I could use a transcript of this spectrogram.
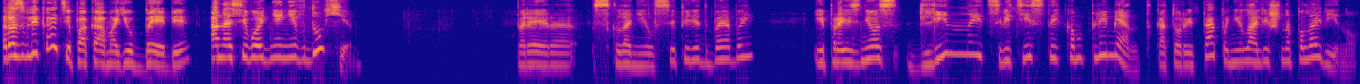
«Развлекайте пока мою Бэби, она сегодня не в духе». Перейра склонился перед Бебой и произнес длинный цветистый комплимент, который та поняла лишь наполовину.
